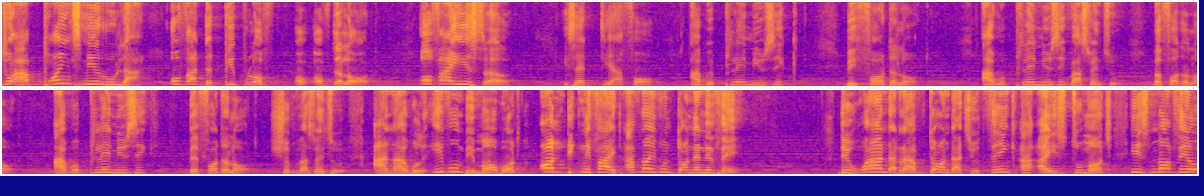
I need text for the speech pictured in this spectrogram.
to appoint me ruler over the people of, of, of, the Lord, over Israel. He said, Therefore, I will play music before the Lord. I will play music, verse 22, before the Lord. I will play music before the Lord. Show me verse 22. And I will even be more what? Undignified. I've not even done anything. The one that I've done that you think ah, ah, is too much is nothing.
